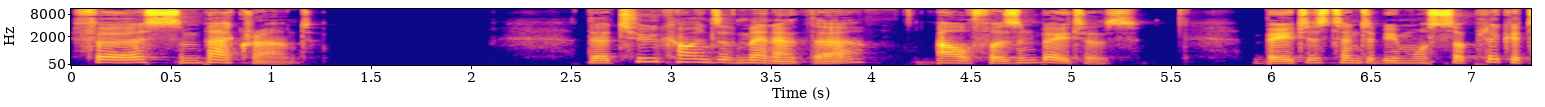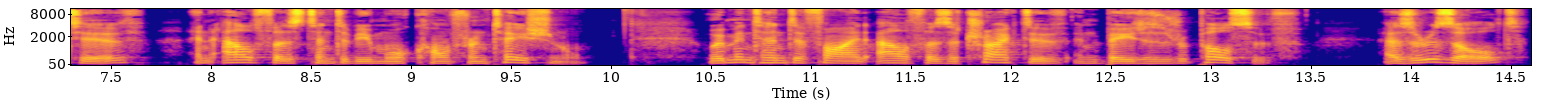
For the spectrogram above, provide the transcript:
First, some background. There are two kinds of men out there alphas and betas. Betas tend to be more supplicative, and alphas tend to be more confrontational. Women tend to find alphas attractive and betas repulsive. As a result,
